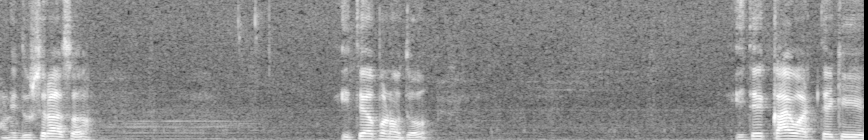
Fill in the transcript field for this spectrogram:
आणि दुसरं असं इथे आपण होतो इथे काय वाटते की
